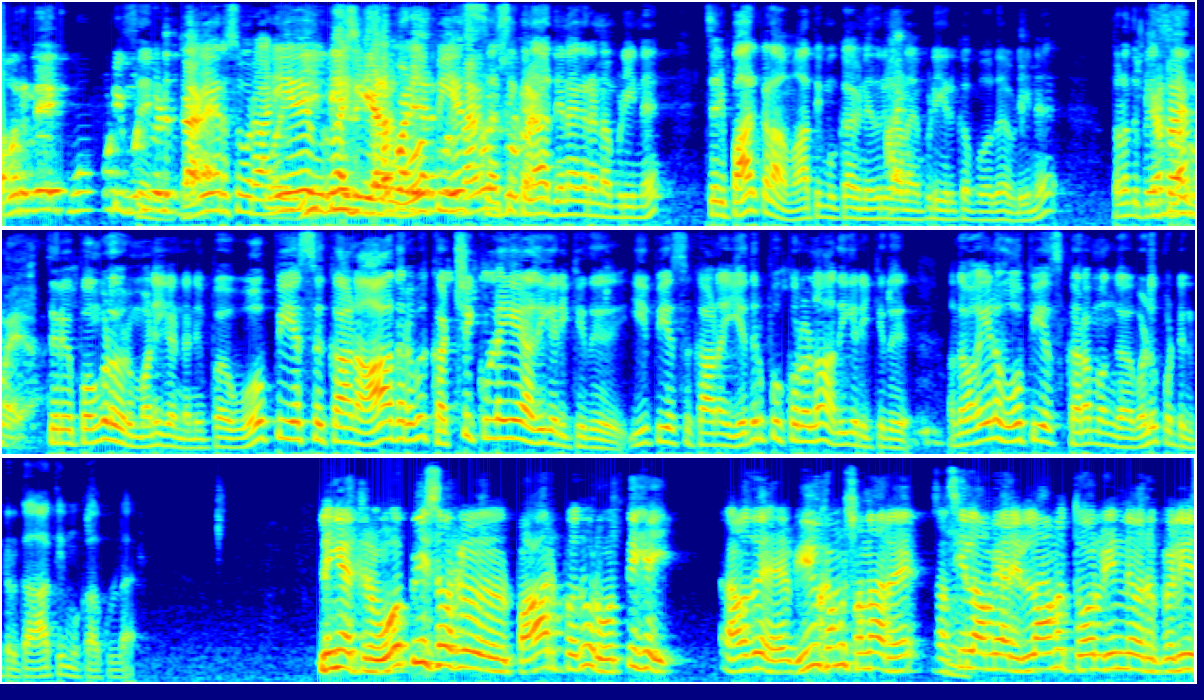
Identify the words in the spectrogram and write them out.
அவர்களே கூடி முடிவெடுத்தாங்க ஓபிஎஸ் சசிகலா தினகரன் அப்படின்னு. சரி பார்க்கலாம். அதிமுகவின் எதிர்காலம் எப்படி இருக்க போகுது அப்படின்னு தொடர்ந்து பேசலாம். திரு பொங்கலூர் மணிகண்டன் இப்ப ஓபிஎஸ்க்கான ஆதரவு கட்சிக்குள்ளேயே அதிகரிக்குது. இபிஎஸ்க்கான எதிர்ப்பு குரலும் அதிகரிக்குது. அந்த வகையில ஓபிஎஸ் கரம் அங்க வலுப்பட்டுக்கிட்டு இருக்கா அதிமுகக்குள்ள? இல்லைங்க திரு ஓபிஎஸ் அவர்கள் பார்ப்பது ஒரு ஒத்திகை. அதாவது வியூகம் சொன்னாரு. சசிகலா அம்மையார் இல்லாம தோல்வின்னு ஒரு பெரிய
